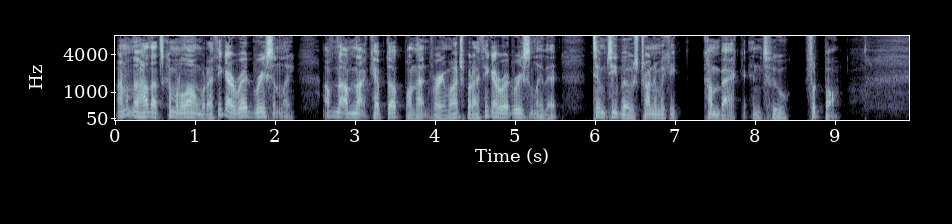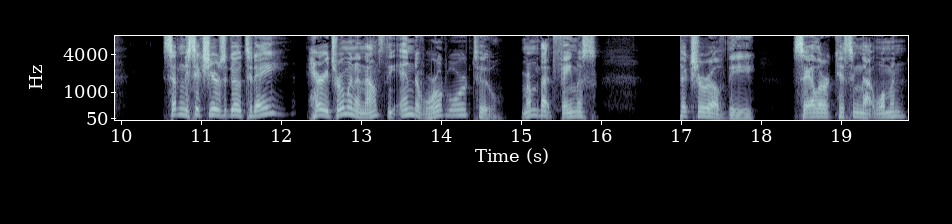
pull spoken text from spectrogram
I don't know how that's coming along, but I think I read recently. I've not, I've not kept up on that very much, but I think I read recently that Tim Tebow is trying to make a comeback into football. 76 years ago today, Harry Truman announced the end of World War II. Remember that famous picture of the sailor kissing that woman?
